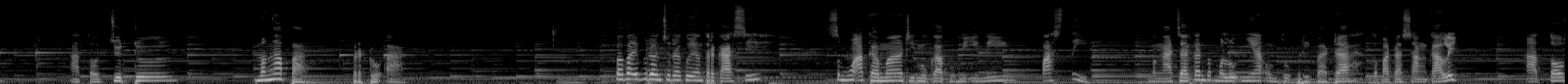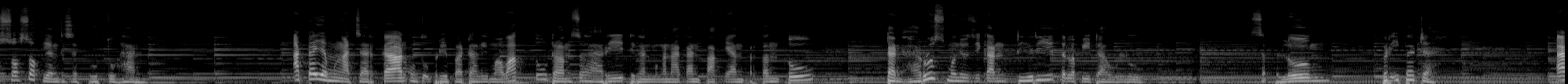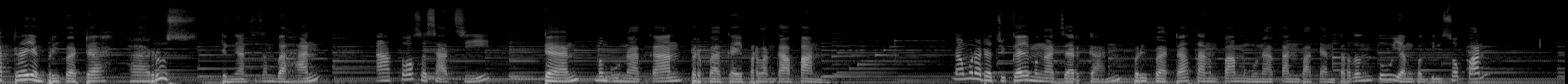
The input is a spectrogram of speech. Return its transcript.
atau judul Mengapa Berdoa? Bapak, Ibu, dan Saudaraku yang terkasih, semua agama di muka bumi ini pasti mengajarkan pemeluknya untuk beribadah kepada Sang Kalik atau sosok yang disebut Tuhan. Ada yang mengajarkan untuk beribadah lima waktu dalam sehari dengan mengenakan pakaian tertentu dan harus menyucikan diri terlebih dahulu sebelum beribadah. Ada yang beribadah harus dengan sesembahan atau sesaji dan menggunakan berbagai perlengkapan namun ada juga yang mengajarkan beribadah tanpa menggunakan pakaian tertentu yang penting sopan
